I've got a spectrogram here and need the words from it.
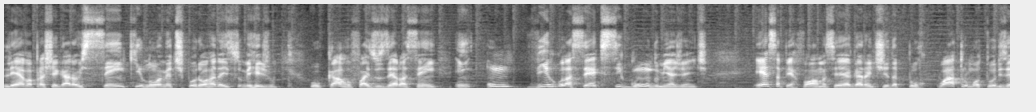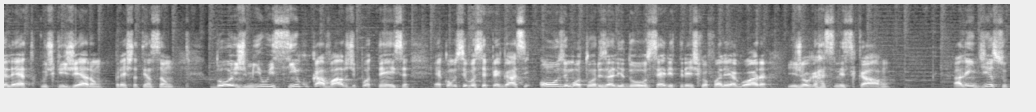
leva para chegar aos 100 km por hora. Isso mesmo. O carro faz o 0 a 100 em 1,7 segundo, minha gente. Essa performance é garantida por quatro motores elétricos que geram, presta atenção, 2.005 cavalos de potência. É como se você pegasse 11 motores ali do Série 3 que eu falei agora e jogasse nesse carro. Além disso,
